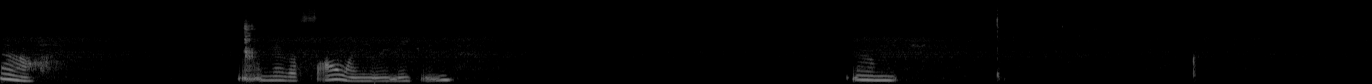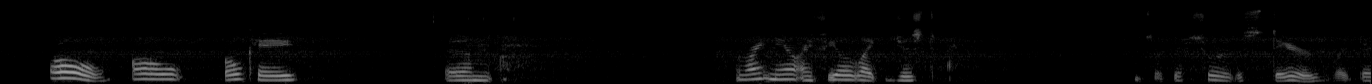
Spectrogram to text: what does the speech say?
Oh. I'm never falling or anything. Um. Oh, oh, okay. Um, right now I feel like just Looks like sort of the stairs right there.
